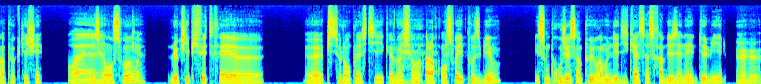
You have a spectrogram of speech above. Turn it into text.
un peu cliché. Ouais. Parce qu'en soi, le clip, il fait très euh, euh, pistolet en plastique, machin, alors qu'en soi, il pose bien. Et son projet, c'est un peu vraiment une dédicace à ce rap des années 2000. Mhm.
